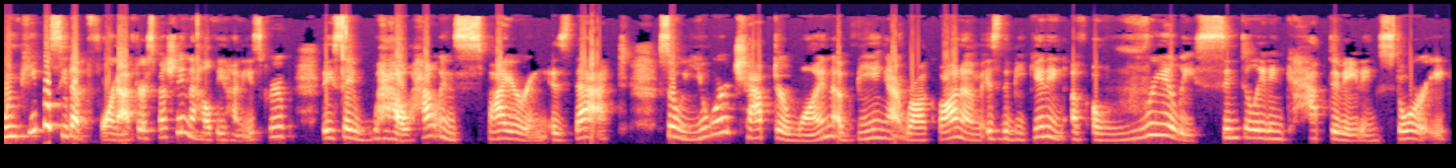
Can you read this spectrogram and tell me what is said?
when people see that before and after, especially in the Healthy Hunnies group, they say, wow, how inspiring is that? So your chapter one of being at rock bottom is the beginning of a really scintillating, captivating story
